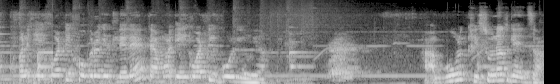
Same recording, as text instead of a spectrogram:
आपण एक वाटी खोबरं घेतलेलं आहे त्यामुळे एक वाटी गूळ घेऊया. हा गूळ खिसूनच घ्यायचा.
